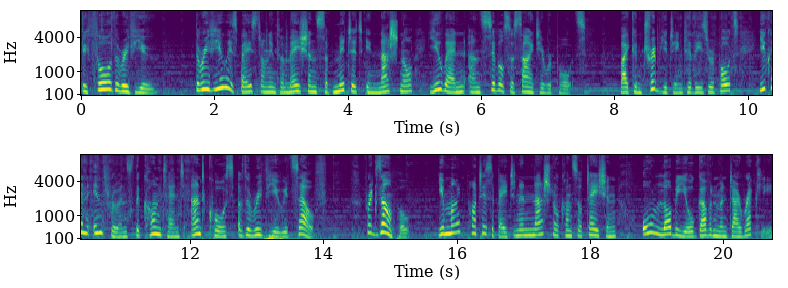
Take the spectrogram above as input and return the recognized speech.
Before the review. The review is based on information submitted in national, UN and civil society reports. By contributing to these reports, you can influence the content and course of the review itself. For example, you might participate in a national consultation or lobby your government directly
